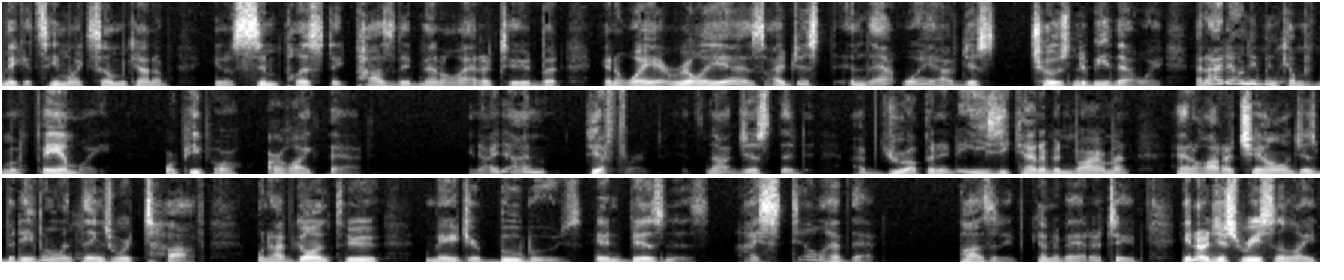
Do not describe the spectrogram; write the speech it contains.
make it seem like some kind of you know simplistic positive mental attitude but in a way it really is i just am that way i've just chosen to be that way and i don't even come from a family where people are like that you know I, i'm different it's not just that i grew up in an easy kind of environment had a lot of challenges but even when things were tough when i've gone through major boo-boos in business i still have that positive kind of attitude you know just recently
